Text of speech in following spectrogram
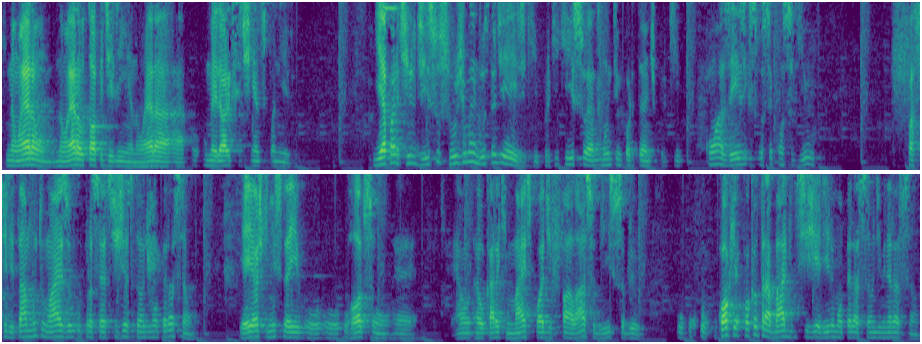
que não eram não era o top de linha, não era a, o melhor que se tinha disponível. E a partir disso surge uma indústria de ASIC. Por que, que isso é muito importante? Porque com as ASICs você conseguiu facilitar muito mais o, o processo de gestão de uma operação. E aí eu acho que nisso daí o, o, o Robson é, é, o, é, o, cara que mais pode falar sobre isso, sobre o, qual, que é, qual que é o trabalho de se gerir uma operação de mineração.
